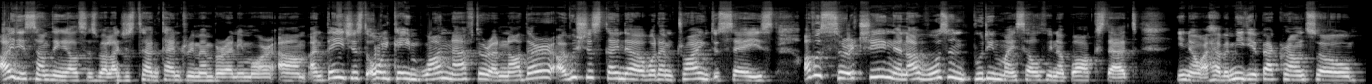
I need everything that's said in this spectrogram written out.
I did something else as well. I just can't, can't remember anymore. Um, and they just all came one after another. I was just kind of what I'm trying to say is I was searching and I wasn't putting myself in a box that, you know, I have a media background. So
